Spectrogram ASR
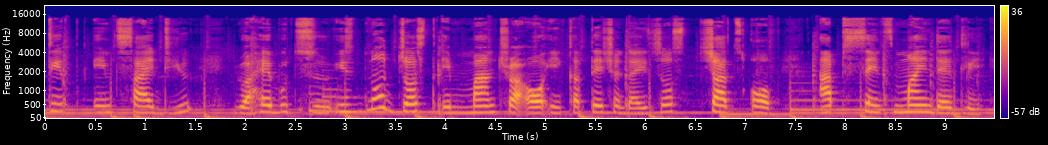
deep inside you. You are able to. It's not just a mantra or incantation that is just chat off absent-mindedly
